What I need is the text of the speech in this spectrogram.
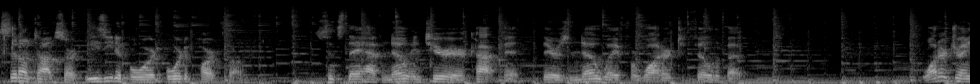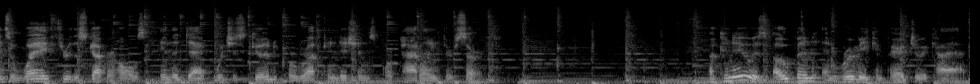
Sit-on-tops are easy to board or depart from. Since they have no interior cockpit, there is no way for water to fill the boat. Water drains away through the scupper holes in the deck which is good for rough conditions or paddling through surf. A canoe is open and roomy compared to a kayak.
